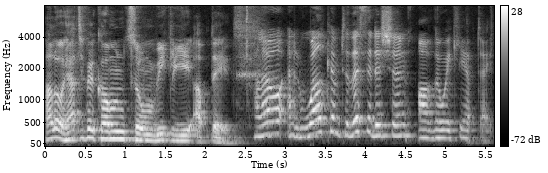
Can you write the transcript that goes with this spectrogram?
Hallo, herzlich willkommen zum Weekly Update. Hello and welcome to this edition of the Weekly Update.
